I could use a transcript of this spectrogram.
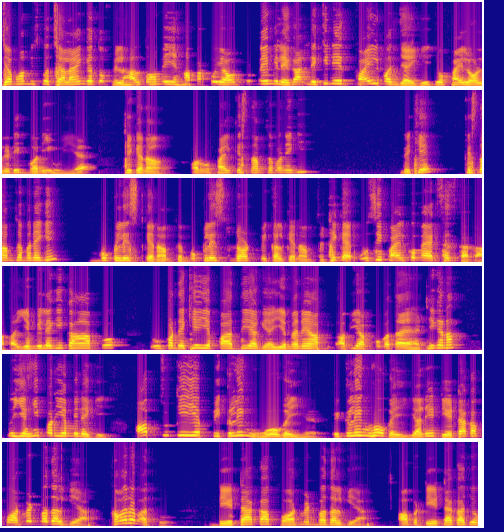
जब हम इसको चलाएँगे तो फ़िलहाल तो हमें यहाँ पर कोई आउटपुट नहीं मिलेगा, लेकिन एक फ़ाइल बन जाएगी जो फ़ाइल ऑलरेडी बनी हुई है, ठीक है ना? और वो फ़ाइल किस नाम से बनेगी? देखिए, किस नाम से बनेगी? बुक लिस्ट के नाम से बुक लिस्ट डॉट पिकल के नाम से, ठीक है? उसी फ़ाइल को मैं एक्सेस कर रहा था। ये मिलेगी कहाँ आपको? ऊपर देखिए ये पाथ दिया गया ये मैंने आप, अभी आपको बताया है ठीक है ना? तो यहीं पर ये मिलेगी। अब चूँकि ये पिकलिंग हो गई है पिकलिंग हो गई यानी डेटा का फॉर्मेट बदल गया हमारा बात को? डेटा का फॉर्मेट बदल गया। अब डेटा का जो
